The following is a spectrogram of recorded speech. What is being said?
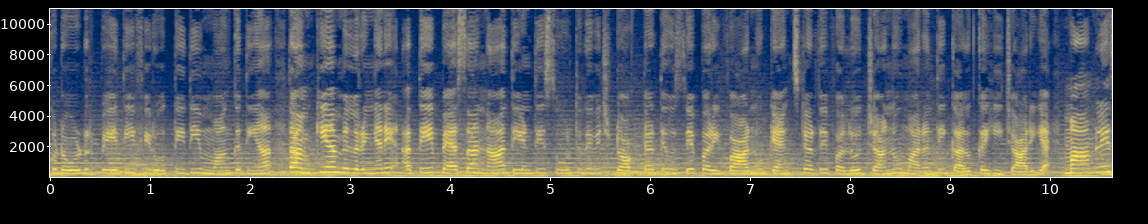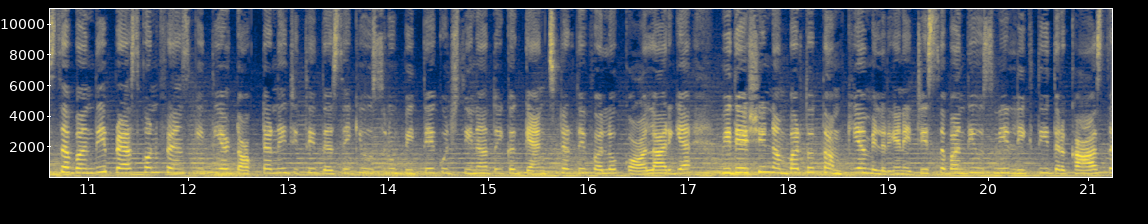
ਕਰੋੜ ਰੁਪਏ ਦੀ ਫਿਰੌਤੀ ਦੀ ਮੰਗ ਦੀਆਂ ਧਮਕੀਆਂ ਮਿਲ ਰਹੀਆਂ ਨੇ ਅਤੇ ਪੈਸਾ ਨਾ ਦੇਣ ਦੀ ਸੂਰਤ ਦੇ ਵਿੱਚ ਡਾਕਟਰ ਤੇ ਉਸਦੇ ਪਰਿਵਾਰ ਨੂੰ ਗੈਂਗਸਟਰ ਦੇ ਵੱਲੋਂ ਜਾਨੋਂ ਮਾਰਨ ਦੀ ਗੱਲ ਕਹੀ ਜਾ ਰਹੀ ਹੈ। ਮਾਮਲੇ ਸੰਬੰਧੀ ਪ੍ਰੈਸ ਕਾਨਫਰੰਸ ਕੀਤੀ ਹੈ ਡਾਕਟਰ ਨੇ, ਜਿੱਥੇ ਦੱਸੇ ਕਿ ਉਸ ਨੂੰ ਬੀਤੇ ਕੁਝ ਦਿਨਾਂ ਤੋਂ ਇੱਕ ਗੈਂਗਸਟਰ ਦੇ ਵੱਲੋਂ ਕਾਲ ਆ ਰਹੀ ਹੈ। ਵਿਦੇਸ਼ੀ ਨੰਬਰ ਤੋਂ ਧਮਕੀਆਂ ਮਿਲ ਰਹੀਆਂ ਨੇ, ਜਿਸ ਸੰਬੰਧੀ ਉਸਨੇ ਲਿਖਤੀ ਦਰਖਾਸਤ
